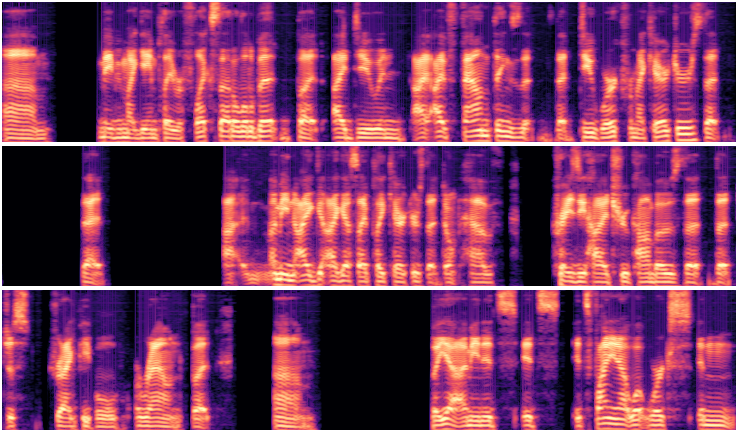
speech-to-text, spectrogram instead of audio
Um, maybe my gameplay reflects that a little bit, but I do, and I, I've found things that that do work for my characters. That that I, I mean, I, I guess I play characters that don't have crazy high true combos that that just drag people around, but um, but yeah, I mean, it's it's it's finding out what works in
